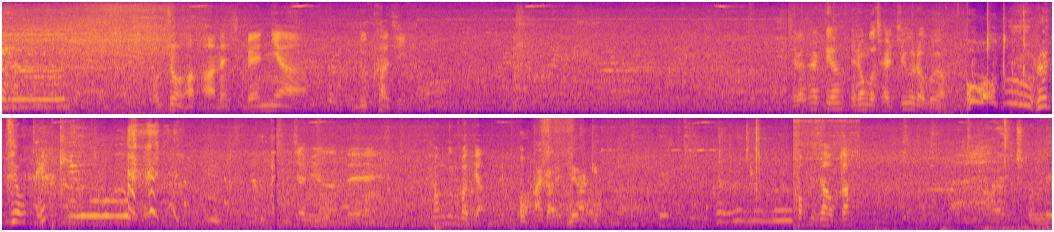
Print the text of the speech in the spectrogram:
유... 어, 좀 아, 안 해? 맨야 누카지. 제가 살게요. 이런 거 잘 찍으라고요. 레티오, 땡큐. 진짜 미안한데 현금밖에 안 돼. 어, I got it. 내가 할게. 커피 사올까? 아, 좋네.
